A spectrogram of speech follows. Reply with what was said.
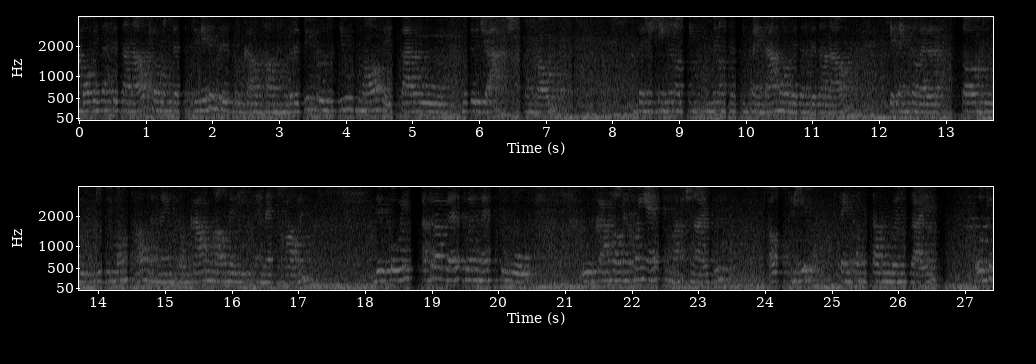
Móveis Artesanal, que é o nome dessa primeira empresa do Carlo Rauner no Brasil, produziu os móveis para o Museu de Arte de São Paulo. Então a gente tem em 1950 a Móveis Artesanal, que até então era só do, dos irmãos Rauner, né? Então Carlo Rauner e Ernesto Rauner. Depois, através do Ernesto Wolff, o Carlo Rauner conhece o Martin Eisler, austríaco, que até então estava em Buenos Aires. Outro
